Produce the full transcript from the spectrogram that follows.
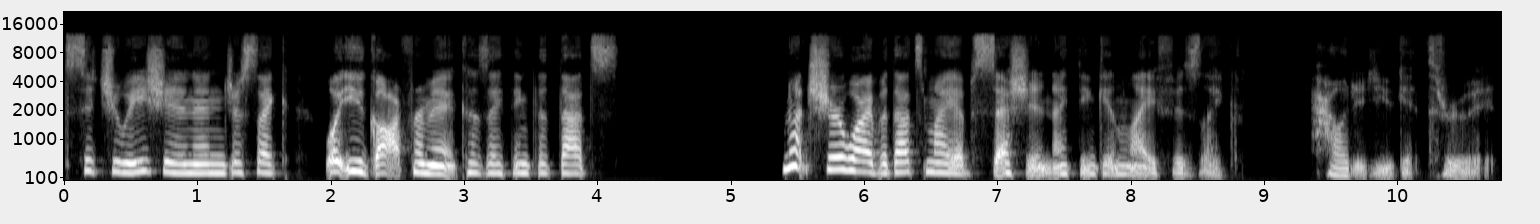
situation and just like what you got from it. Cause I think that that's I'm not sure why, but that's my obsession, I think, in life is like, how did you get through it?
